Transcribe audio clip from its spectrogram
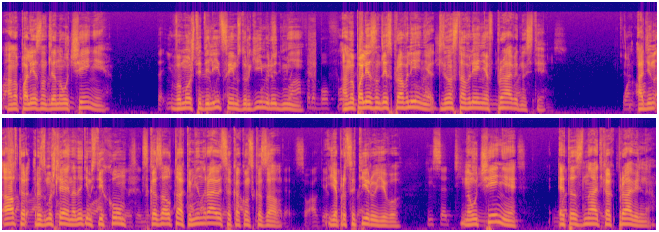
Оно полезно для научения. Вы можете делиться им с другими людьми. Оно полезно для исправления, для наставления в праведности. Один автор, размышляя над этим стихом, сказал так, и мне нравится, как он сказал. Я процитирую его. «Научение — это знать, как правильно.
